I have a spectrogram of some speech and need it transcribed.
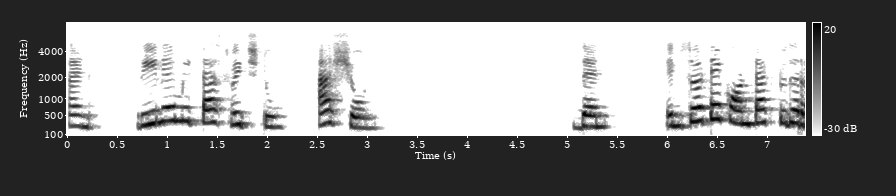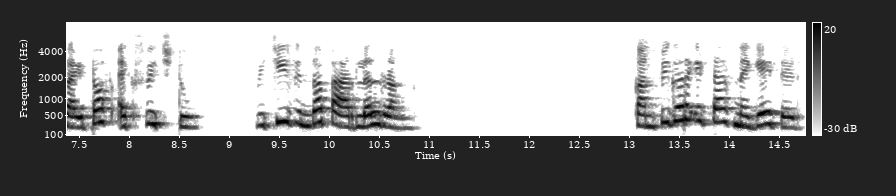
and rename it as switch 2 as shown. Then insert a contact to the right of X switch 2 which is in the parallel rung. Configure it as negated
